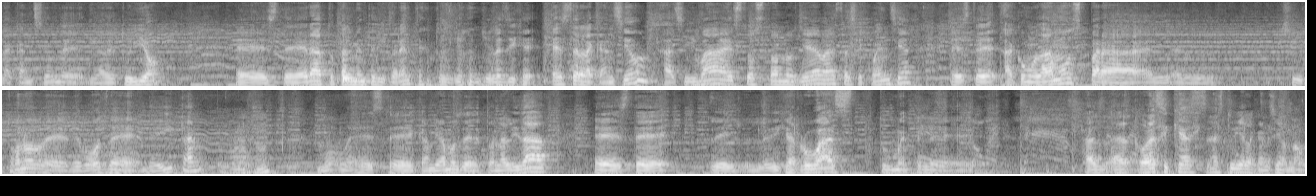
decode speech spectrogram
la canción de la de tú y yo este era totalmente diferente entonces yo, yo les dije esta es la canción así va estos tonos lleva esta secuencia este acomodamos para el, el- su tono de, de voz de, de Ethan este, cambiamos de tonalidad. Este, le, le dije a Rubas, tú métele. Haz- haz- ahora sí que haz, haz tuya la canción, ¿no?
